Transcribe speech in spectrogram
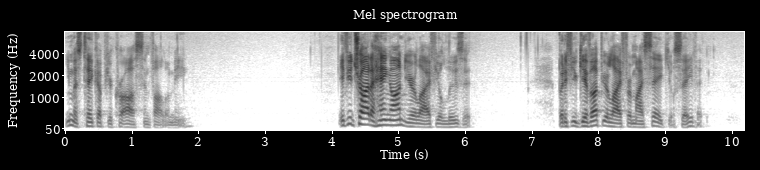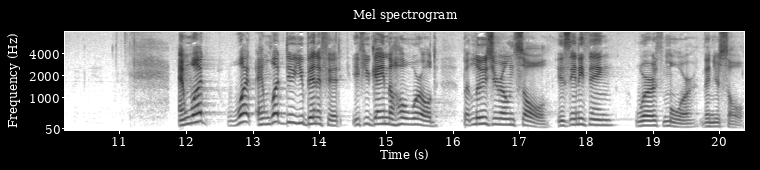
You must take up your cross and follow me. If you try to hang on to your life, you'll lose it. But if you give up your life for my sake, you'll save it. And what, what, and what do you benefit if you gain the whole world but lose your own soul? Is anything worth more than your soul?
